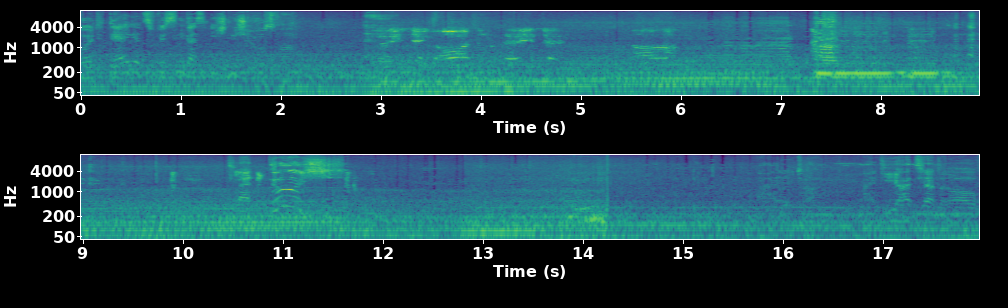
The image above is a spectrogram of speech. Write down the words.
Wollte der jetzt wissen, dass ich nicht los war? Böse Chancen, böse. Ah, Klar durch! Alter, die hat's ja drauf.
